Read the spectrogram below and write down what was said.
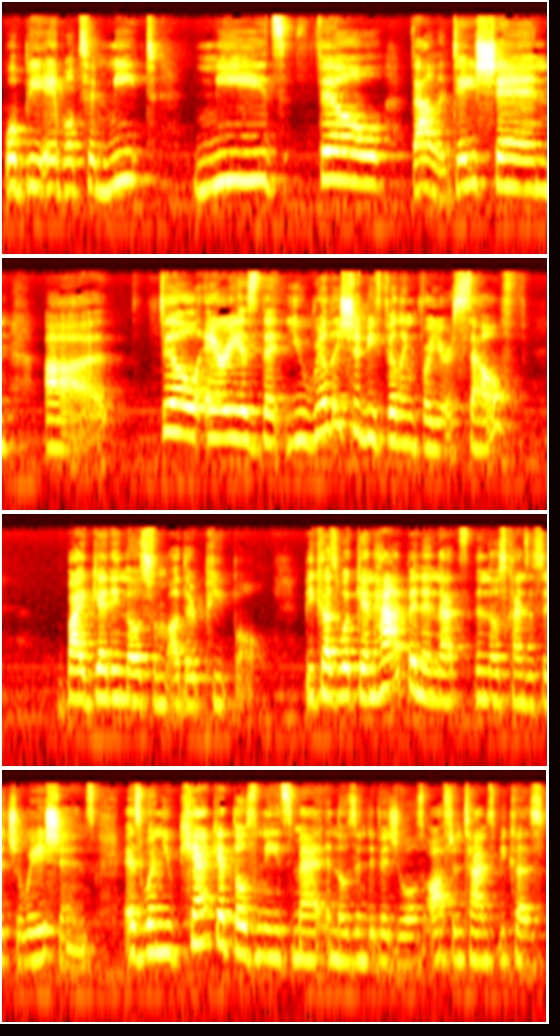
will be able to meet needs, fill validation, uh, fill areas that you really should be filling for yourself by getting those from other people. Because what can happen in that in those kinds of situations is when you can't get those needs met in those individuals oftentimes because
